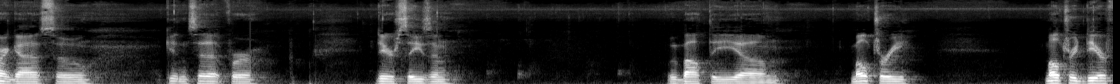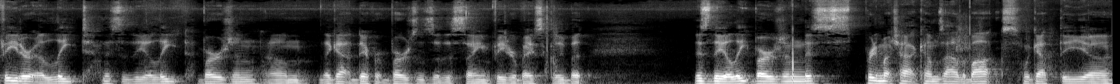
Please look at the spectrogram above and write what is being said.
right, guys, so getting set up for deer season. We bought the um, Moultrie, Moultrie Deer Feeder Elite. This is the Elite version. Um, they got different versions of the same feeder basically, but this is the Elite version. This is pretty much how it comes out of the box. We got the uh,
